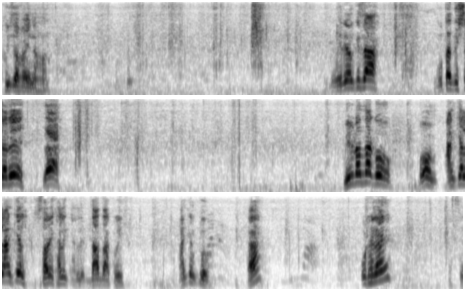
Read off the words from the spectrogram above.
খুঁজা পাই না হন রে কি যা? গোটা দিশা রে যা। মিলটা দেখো। ও আঙ্কেল আঙ্কেল সরি খালি খালি দাদা কই। আঙ্কেল কো? হ্যাঁ? উঠে নাই? আচ্ছা,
